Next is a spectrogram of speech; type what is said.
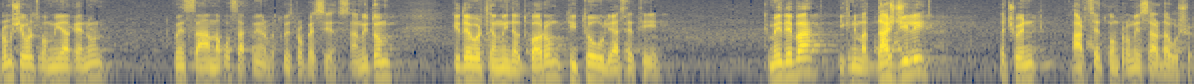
რომ შეურაცხყოფა მიაყენონ თქვენ საამაყო საქმიანობას, თქვენ პროფესიას. ამიტომ კიდევ ერთხელ მინდა ვთქვა, რომ თითოეული ასეთი ქმედება იქნება დასჯილი და ჩვენ არც ერთ კომპრომისს არ დავუშვებ.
